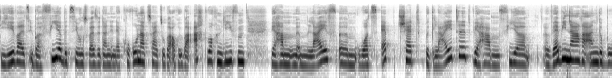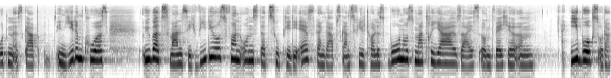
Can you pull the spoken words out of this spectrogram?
die jeweils über vier beziehungsweise dann in der Corona-Zeit sogar auch über acht Wochen liefen. Wir haben im Live-WhatsApp-Chat ähm, begleitet. Wir haben vier Webinare angeboten. Es gab in jedem Kurs über 20 Videos von uns, dazu PDF, dann gab es ganz viel tolles Bonusmaterial, sei es irgendwelche ähm, E-Books oder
